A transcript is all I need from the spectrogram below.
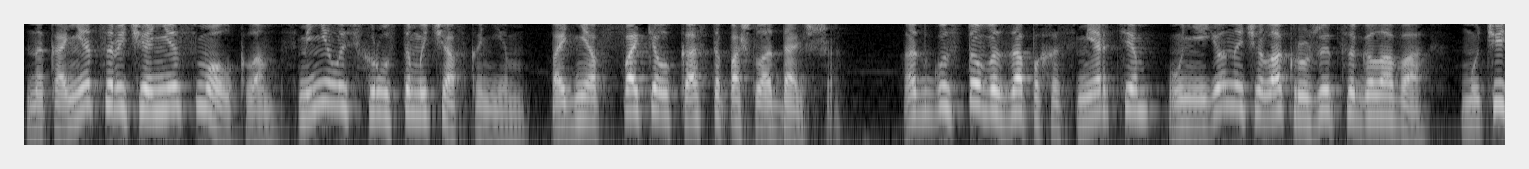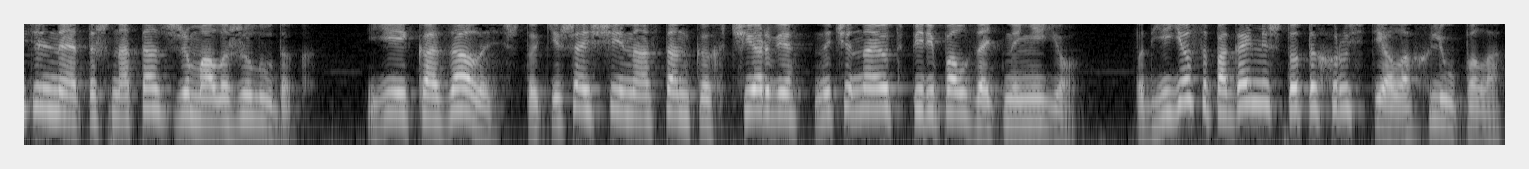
Наконец рычание смолкло, сменилось хрустом и чавканьем. Подняв факел, Каста пошла дальше. От густого запаха смерти у нее начала кружиться голова, мучительная тошнота сжимала желудок. Ей казалось, что кишащие на останках черви начинают переползать на нее. Под ее сапогами что-то хрустело, хлюпало.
